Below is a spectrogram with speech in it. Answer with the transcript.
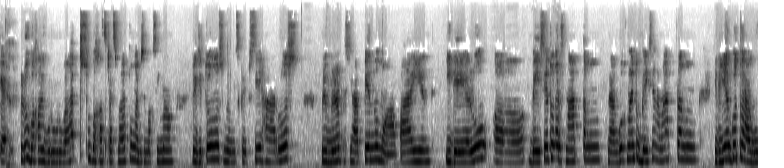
kayak lu bakal buru-buru banget, terus lu bakal stres banget, lu nggak bisa maksimal. Udah gitu lu sebelum skripsi harus bener-bener persiapin lu mau ngapain. Ide lu uh, base-nya tuh harus mateng. Nah gue kemarin tuh base-nya nggak mateng. Jadinya gue tuh ragu.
